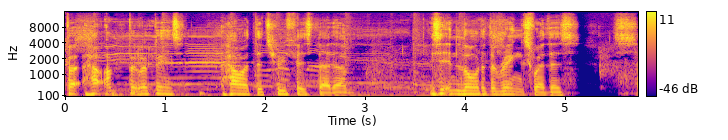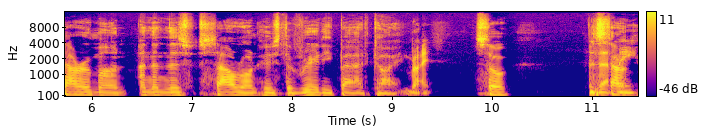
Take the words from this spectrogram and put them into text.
But how? Um, but we're being. Howard, the truth is that um, is it in Lord of the Rings where there's Saruman and then there's Sauron, who's the really bad guy. Right? So Is that Sar- me?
